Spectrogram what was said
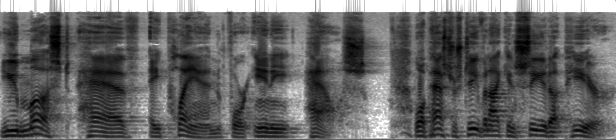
You must have a plan for any house. Well, Pastor Stephen, I can see it up here.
